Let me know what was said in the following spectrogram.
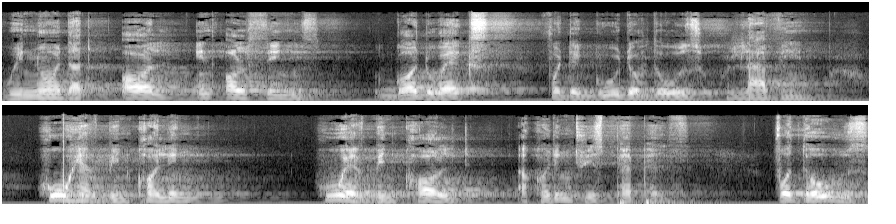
we know that all in all things God works for the good of those who love him, who have been calling who have been called according to his purpose. For those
